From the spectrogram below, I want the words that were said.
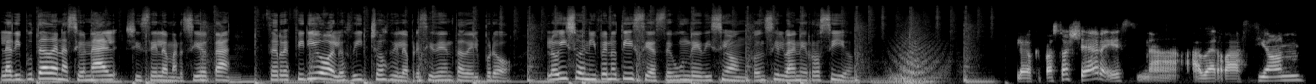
La diputada nacional Gisela Marciota se refirió a los dichos de la presidenta del PRO. Lo hizo en IP Noticias, segunda edición, con Silvani Rocío. Lo que pasó ayer es una aberración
